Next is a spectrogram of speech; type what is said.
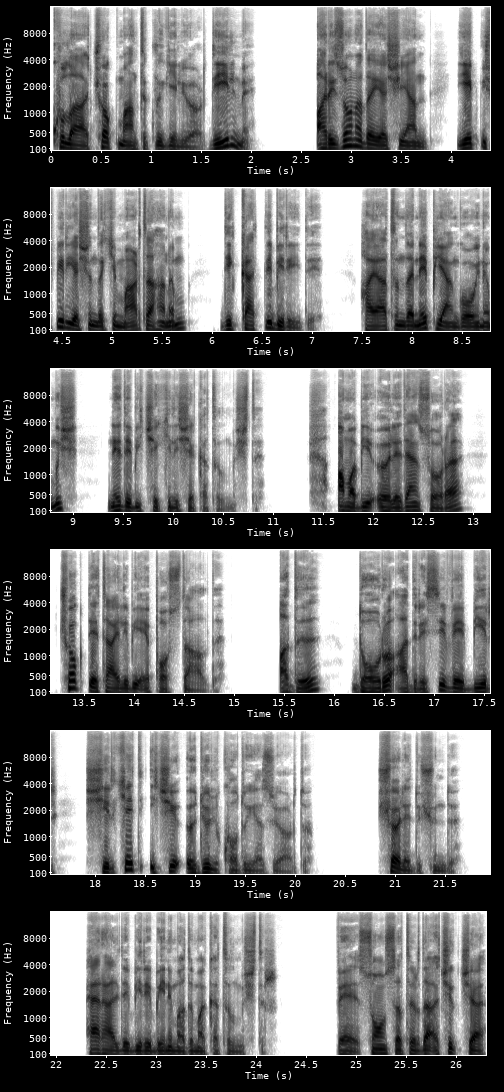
kulağa çok mantıklı geliyor değil mi? Arizona'da yaşayan 71 yaşındaki Marta Hanım dikkatli biriydi. Hayatında ne piyango oynamış ne de bir çekilişe katılmıştı. Ama bir öğleden sonra çok detaylı bir e-posta aldı. Adı, doğru adresi ve bir şirket içi ödül kodu yazıyordu. Şöyle düşündü. Herhalde biri benim adıma katılmıştır. Ve son satırda açıkça,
